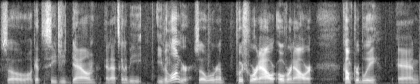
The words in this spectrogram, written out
So I'll get the CG down and that's going to be even longer. So we're going to push for an hour, over an hour comfortably and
